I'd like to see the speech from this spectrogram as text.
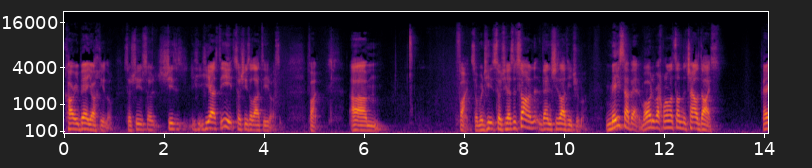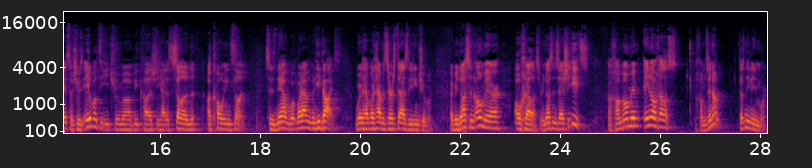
kari be yachilu. So she, so she's he has to eat, so she's allowed to eat also. Fine, um, fine. So when she so she has a son, then she's allowed to eat truma. Mesa ben, what would Rachman son? The child dies. Okay, so she was able to eat truma because she had a son, a Kohen son. So now, what, happens when he dies? What, what happens to her status of eating truma? Rabbi Nassan Omer ochelas. Rabbi Nassan says she eats. Chacham Omrim, Eino Chelas. Chacham say no, doesn't eat anymore.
